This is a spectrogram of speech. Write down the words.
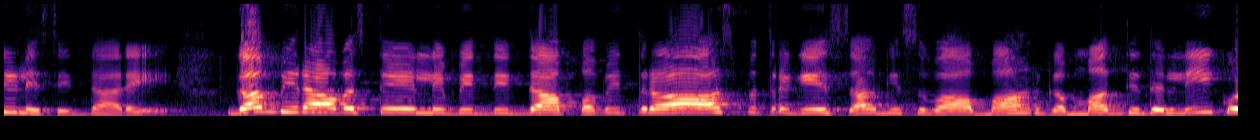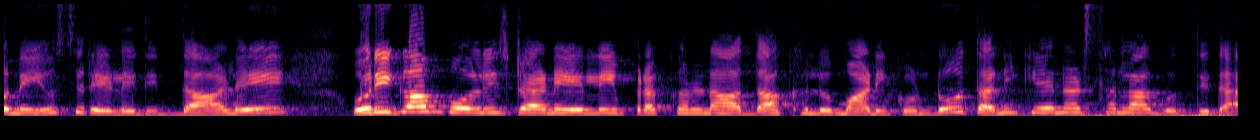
ತಿಳಿಸಿದ್ದಾರೆ. ಗಂಭೀರಾವಸ್ಥೆಯಲ್ಲಿ ಬಿದ್ದಿದ್ದ ಪವಿತ್ರ ಆಸ್ಪತ್ರೆಗೆ ಸಾಗಿಸುವ ಮಾರ್ಗ ಮಧ್ಯದಲ್ಲಿ ಕೊನೆಯುಸಿರೆಳೆದಿದ್ದಾಳೆ. ಉರಿಗಾಂ ಪೊಲೀಸ್ ಠಾಣೆಯಲ್ಲಿ ಪ್ರಕರಣ ದಾಖಲು ಮಾಡಿಕೊಂಡು ತನಿಖೆ ನಡೆಸಲಾಗುತ್ತಿದೆ.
